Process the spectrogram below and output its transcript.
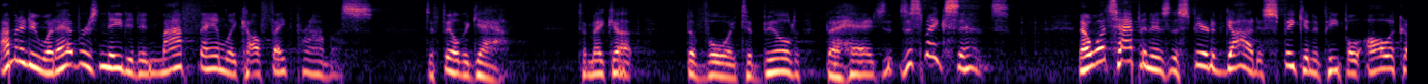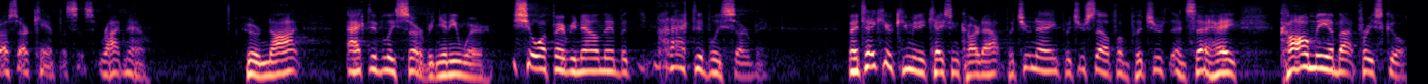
I'm going to do whatever is needed in my family called Faith Promise to fill the gap, to make up the void, to build the hedge. Does this make sense? Now, what's happened is the Spirit of God is speaking to people all across our campuses right now who are not actively serving anywhere. Show up every now and then, but you're not actively serving. Man, take your communication card out, put your name, put your cell phone, put your, and say, hey, call me about preschool.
